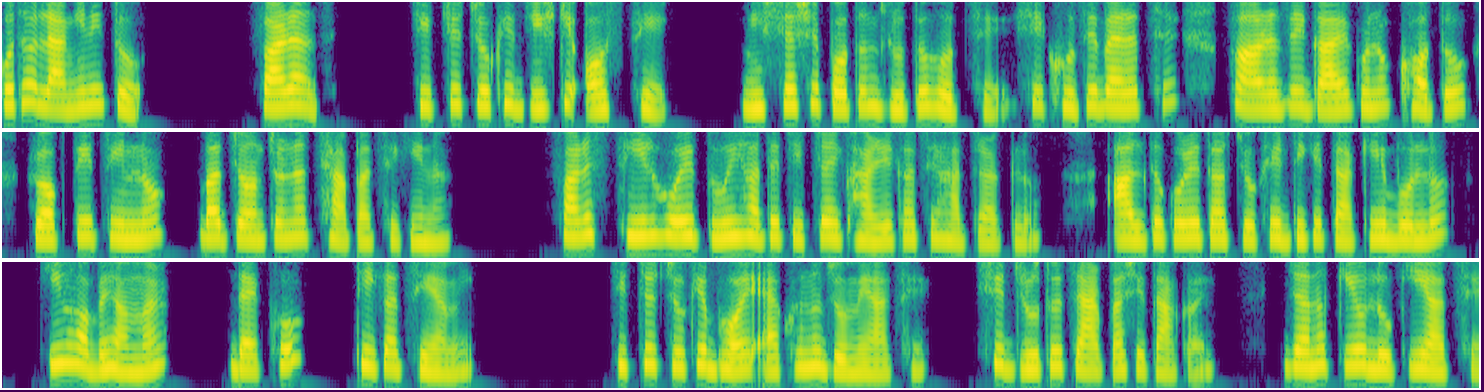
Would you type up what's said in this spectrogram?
কোথাও লাগেনি তো? ফারাজ চিত্রের চোখের দৃষ্টি অস্থির। নিঃশ্বাসের পতন দ্রুত হচ্ছে। সে খুঁজে বেড়াচ্ছে ফারাজের গায়ে কোনো ক্ষত, রক্তের চিহ্ন বা যন্ত্রণার ছাপ আছে কিনা। ফারাজ স্থির হয়ে দুই হাতে চিত্রার ঘাড়ের কাছে হাত রাখল। আলতো করে তার চোখের দিকে তাকিয়ে বলল, কি হবে আমার? দেখো, ঠিক আছি আমি। চিত্রার চোখে ভয় এখনও জমে আছে। সে দ্রুত চারপাশে তাকায়, যেন কেউ লুকিয়ে আছে।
